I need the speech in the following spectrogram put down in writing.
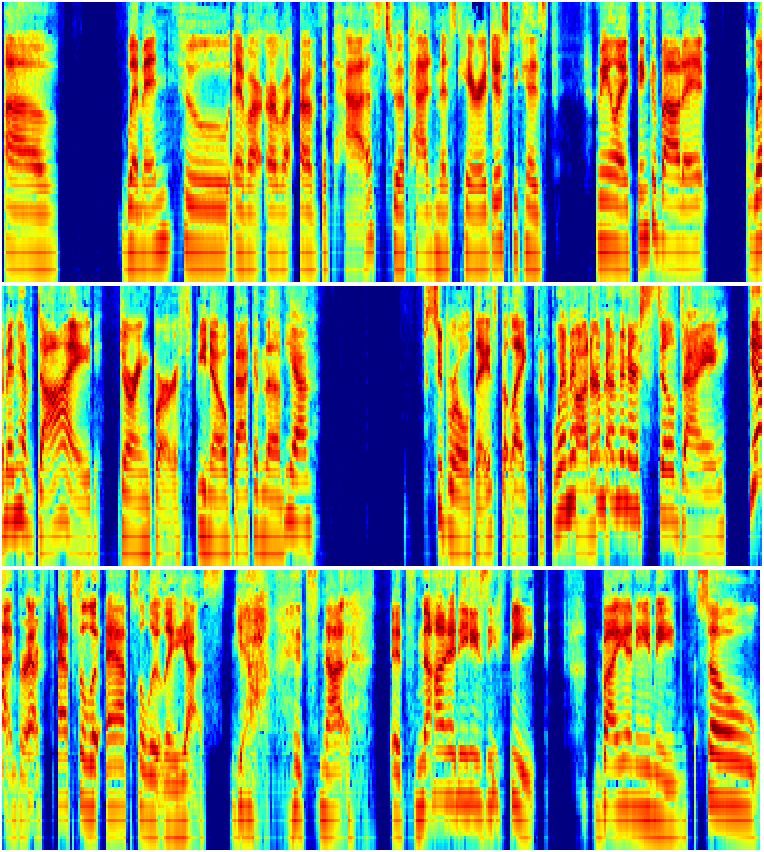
of women who of, the past who have had miscarriages because I mean, like think about it. Women have died during birth, you know, back in the Yeah. super old days, but like the Women, modern- women are still dying. Yeah, birth. absolutely, absolutely, yes, yeah. It's not, it's not an easy feat by any means. So,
